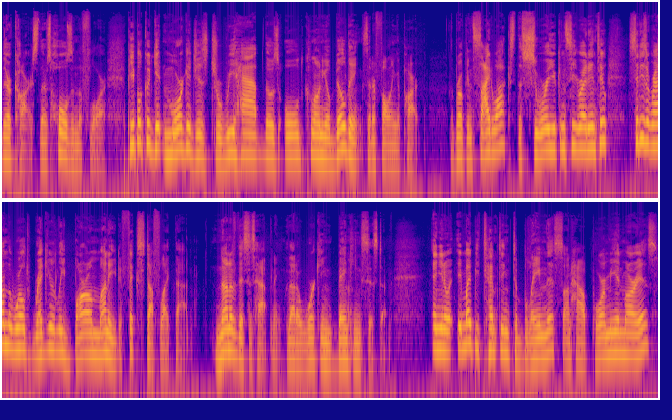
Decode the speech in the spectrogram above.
their cars. There's holes in the floor. People could get mortgages to rehab those old colonial buildings that are falling apart. The broken sidewalks, the sewer you can see right into, cities around the world regularly borrow money to fix stuff like that. None of this is happening without a working banking system. And you know, it might be tempting to blame this on how poor Myanmar is.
